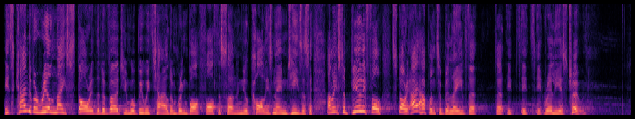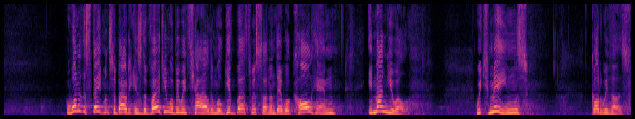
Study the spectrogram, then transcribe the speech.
it's kind of a real nice story that a virgin will be with child and bring forth a son, and you'll call his name Jesus. I mean, it's a beautiful story. I happen to believe that, that it, it, it really is true. One of the statements about it is the virgin will be with child and will give birth to a son, and they will call him Emmanuel, which means God with us.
